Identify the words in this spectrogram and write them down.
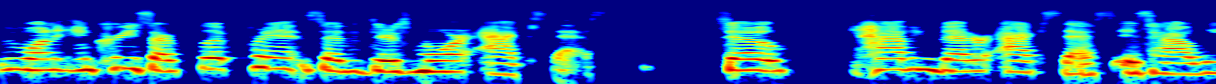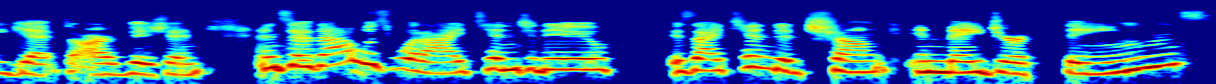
We want to increase our footprint so that there's more access. So having better access is how we get to our vision. And so that was what I tend to do is I tend to chunk in major themes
